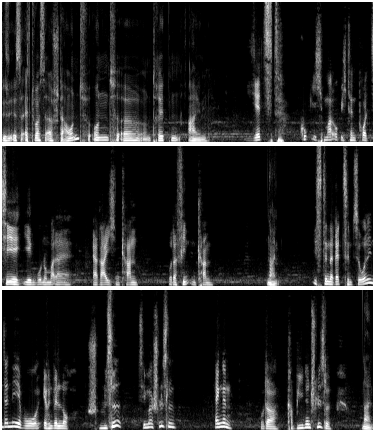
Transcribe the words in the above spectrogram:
Die ist etwas erstaunt und äh, treten ein. Jetzt guck ich mal, ob ich den Portier irgendwo nochmal äh, erreichen kann oder finden kann. Nein, Ist denn eine Rezeption in der Nähe, wo eventuell noch Schlüssel, Zimmerschlüssel hängen? Oder Kabinenschlüssel? nein.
